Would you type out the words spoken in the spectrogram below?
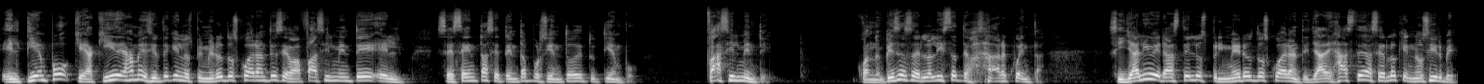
el tiempo, que aquí déjame decirte que en los primeros dos cuadrantes se va fácilmente el 60-70% de tu tiempo. Fácilmente. Cuando empieces a hacer la lista te vas a dar cuenta. Si ya liberaste los primeros dos cuadrantes, ya dejaste de hacer lo que no sirve,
